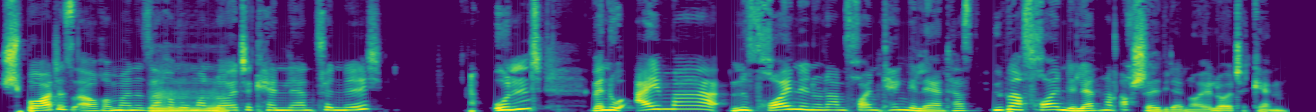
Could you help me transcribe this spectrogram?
Sport ist auch immer eine Sache, wo man Mhm. Leute kennenlernt, finde ich. Und wenn du einmal eine Freundin oder einen Freund kennengelernt hast, über Freunde lernt man auch schnell wieder neue Leute kennen.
